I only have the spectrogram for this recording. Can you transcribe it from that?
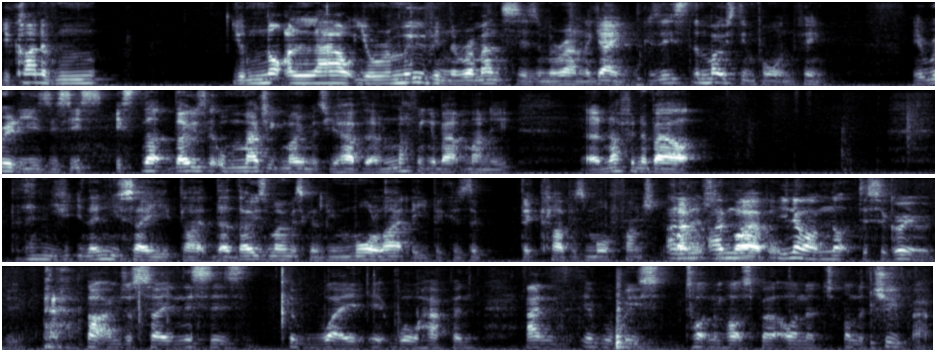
you kind of you're not allow you're removing the romanticism around the game because it's the most important thing. It really is. It's it's, it's that those little magic moments you have that are nothing about money, uh, nothing about. But then you then you say like that those moments are going to be more likely because the the club is more function, And I'm, I'm viable. not, you know, I'm not disagreeing with you, but I'm just saying this is the way it will happen, and it will be Tottenham Hotspur on a on the tube map,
